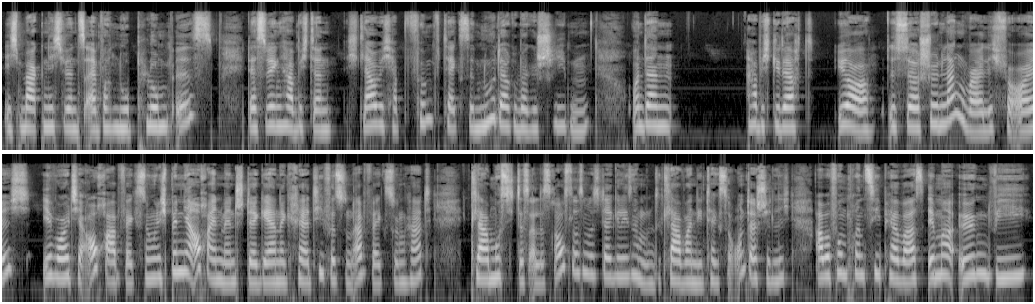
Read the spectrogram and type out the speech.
Ich mag nicht, wenn es einfach nur plump ist. Deswegen habe ich dann, ich glaube, ich habe fünf Texte nur darüber geschrieben. Und dann habe ich gedacht, ja, ist ja schön langweilig für euch. Ihr wollt ja auch Abwechslung. Ich bin ja auch ein Mensch, der gerne kreativ ist und Abwechslung hat. Klar muss ich das alles rauslassen, was ich da gelesen habe. Und klar waren die Texte auch unterschiedlich. Aber vom Prinzip her war es immer irgendwie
